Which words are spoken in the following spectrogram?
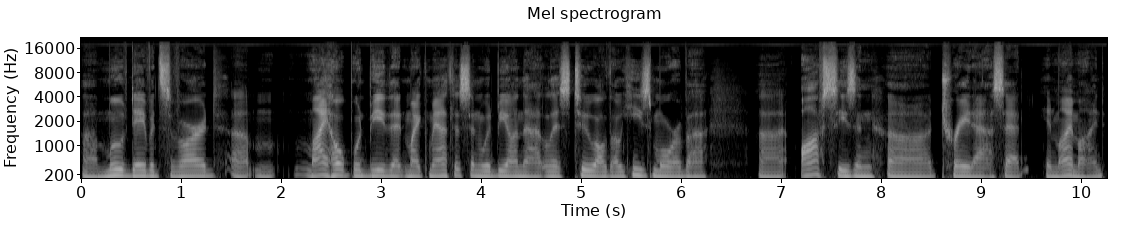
Uh, move David Savard. Uh, my hope would be that Mike Matheson would be on that list too, although he's more of a uh, off-season uh, trade asset in my mind.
